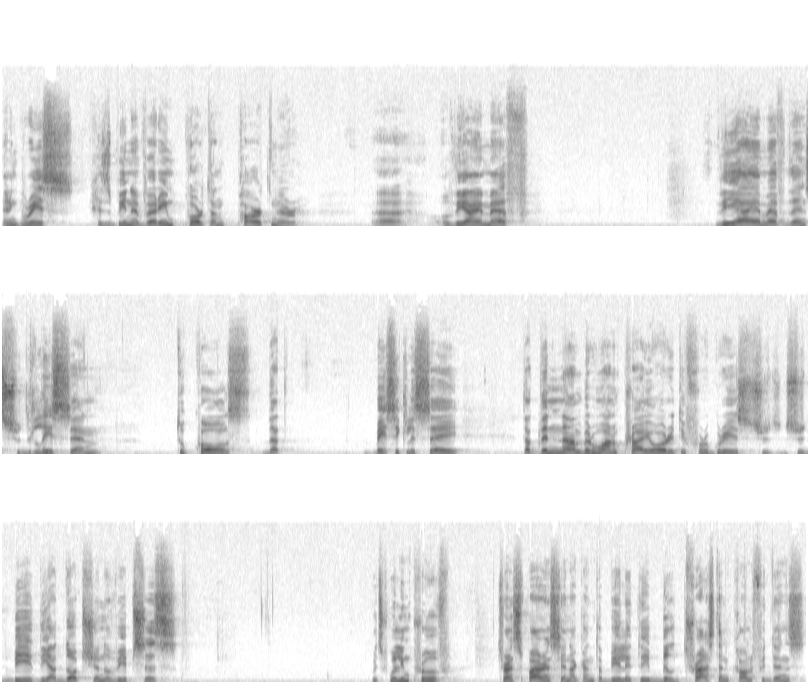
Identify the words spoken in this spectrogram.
and Greece has been a very important partner uh, of the IMF. The IMF then should listen to calls that basically say, that the number one priority for Greece should, should be the adoption of IPSAS, which will improve transparency and accountability, build trust and confidence,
